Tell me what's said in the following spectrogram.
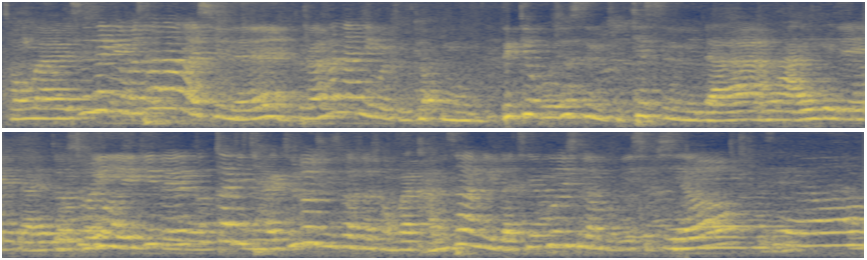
정말 선생님을 사랑하시는 그런 하나님을 좀 겨- 음, 느껴보셨으면 좋겠습니다. 네, 알겠습니다. 저희 얘기를 끝까지 잘 들어주셔서 정말 감사합니다. 즐거운 시간 보내십시오. 하세요.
